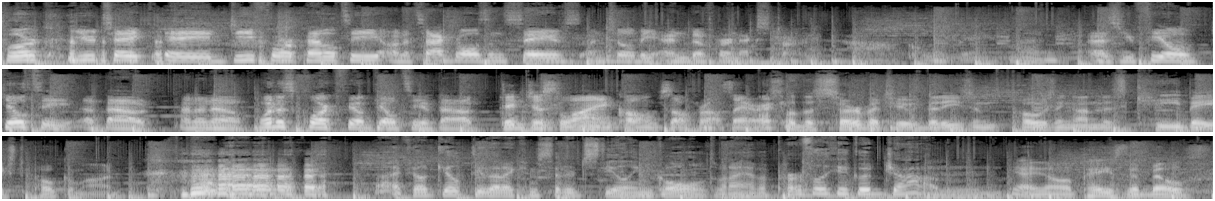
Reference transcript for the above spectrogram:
Klork, you take a d4 penalty on attack rolls and saves until the end of her next turn. As you feel guilty about, I don't know, what does Klork feel guilty about? Did just lie and call himself Ral Zarek. Also, the servitude that he's imposing on this key based Pokemon. I feel guilty that I considered stealing gold when I have a perfectly good job. Yeah, you know, it pays the bills.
